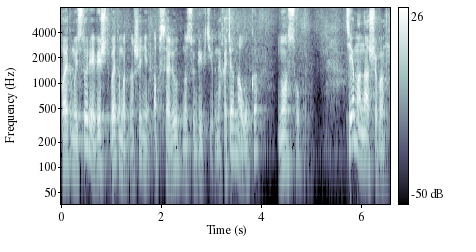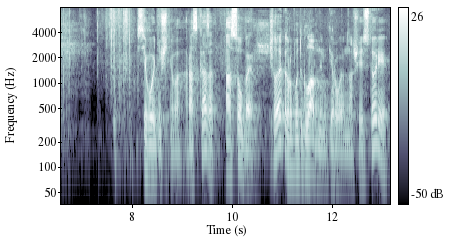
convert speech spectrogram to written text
Поэтому история вещь в этом отношении абсолютно субъективная, хотя наука, но особая. Тема нашего сегодняшнего рассказа особая. Человек, который будет главным героем нашей истории,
